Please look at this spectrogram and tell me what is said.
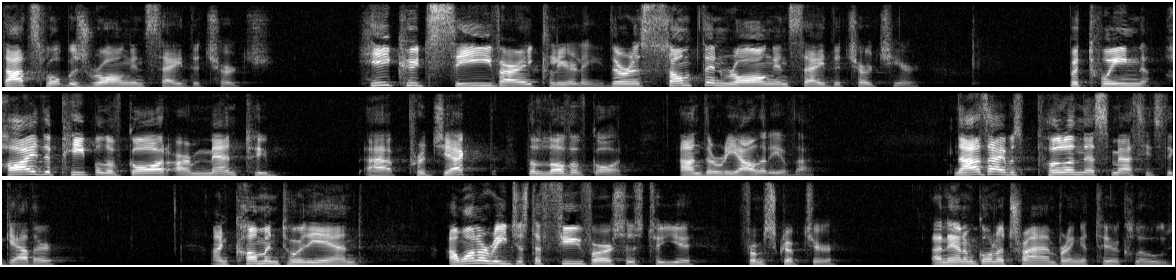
That's what was wrong inside the church. He could see very clearly there is something wrong inside the church here between how the people of God are meant to uh, project the love of God and the reality of that. Now, as I was pulling this message together and coming to the end, I want to read just a few verses to you from Scripture, and then I'm going to try and bring it to a close.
